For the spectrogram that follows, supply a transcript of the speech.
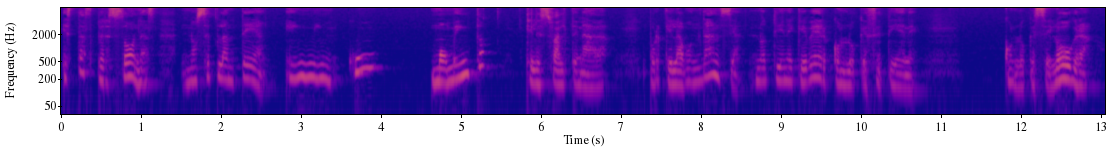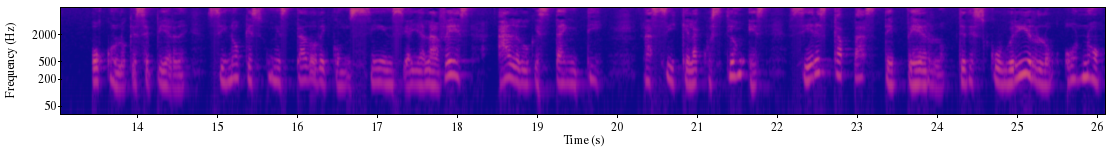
Estas personas no se plantean en ningún momento que les falte nada, porque la abundancia no tiene que ver con lo que se tiene, con lo que se logra o con lo que se pierde, sino que es un estado de conciencia y a la vez algo que está en ti. Así que la cuestión es si eres capaz de verlo, de descubrirlo o no.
